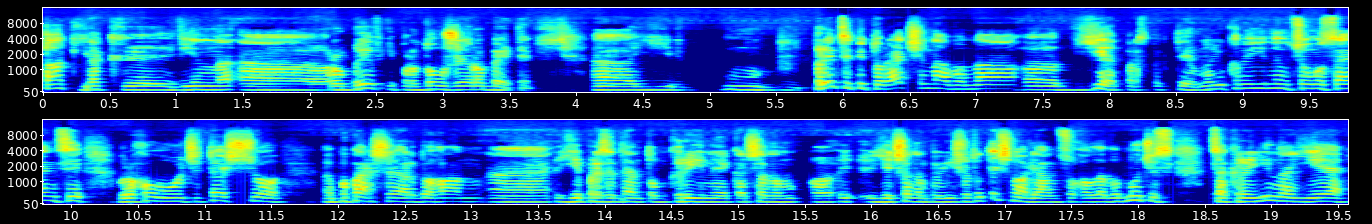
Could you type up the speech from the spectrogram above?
так, як е, він робив і продовжує робити. В принципі, Туреччина вона є перспективною країною в цьому сенсі, враховуючи те, що. е, По-перше, Ердоган є президентом країни, яка членом є членом Північно-Атлантичного альянсу, але водночас ця країна є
